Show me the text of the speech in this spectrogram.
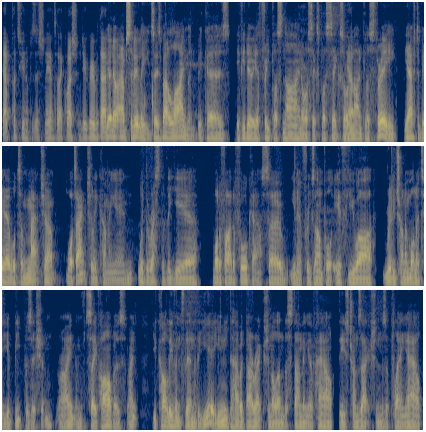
That puts you in a position to answer that question. Do you agree with that? Yeah, no, absolutely. So it's about alignment because if you're doing a three plus nine or a six plus six or yep. a nine plus three, you have to be able to match up what's actually coming in with the rest of the year modify the forecast. So, you know, for example, if you are really trying to monitor your BEAT position, right, and safe harbors, right, you can't leave it until the end of the year. You need to have a directional understanding of how these transactions are playing out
